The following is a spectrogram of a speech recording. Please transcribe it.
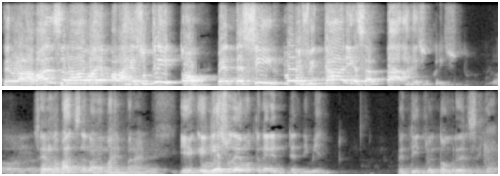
pero la alabanza nada más es para Jesucristo. Bendecir, glorificar y exaltar a Jesucristo. O sea, la alabanza nada más es para Él. Y en eso debemos tener entendimiento. Bendito el nombre del Señor.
